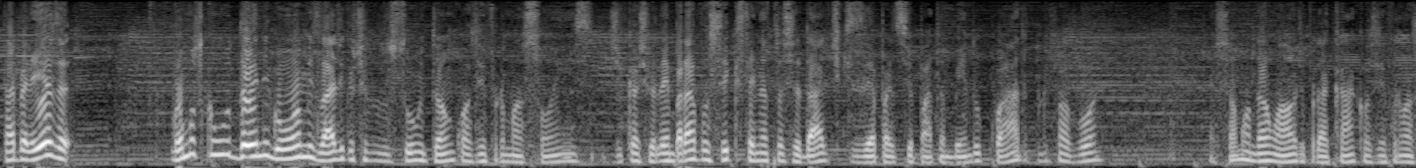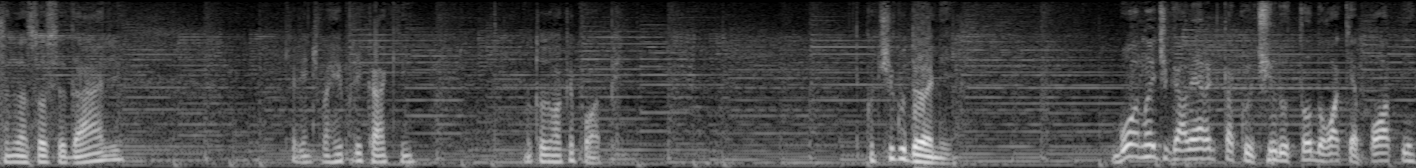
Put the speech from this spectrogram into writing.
Tá beleza? Vamos com o Dani Gomes lá de Cachoeira do Sul, então, com as informações de Cachoeira. Lembrar você que está aí na sua cidade, quiser participar também do quadro, por favor. É só mandar um áudio pra cá com as informações da sua cidade. Que a gente vai replicar aqui no Todo Rock Pop. Contigo, Dani. Boa noite, galera que tá curtindo todo o Rock é Pop.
